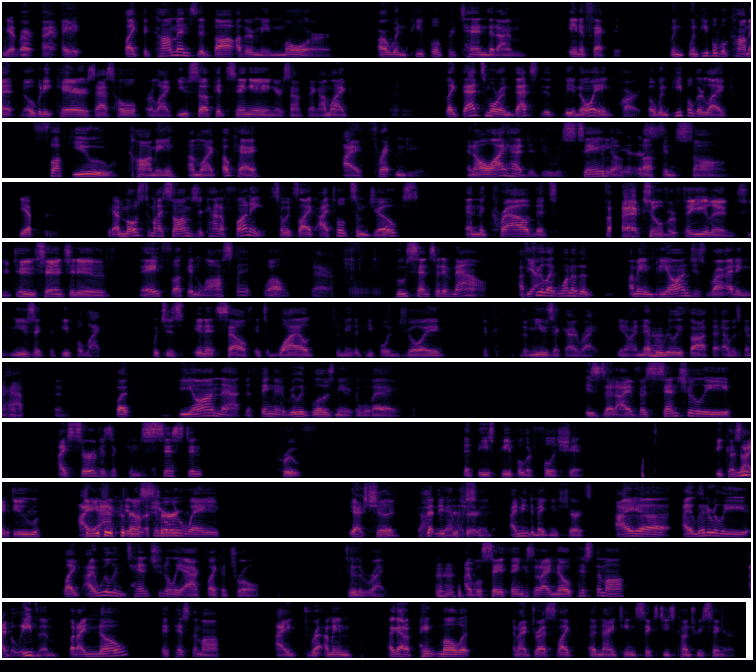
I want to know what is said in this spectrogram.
Yep. Right. Like the comments that bother me more are when people pretend that I'm ineffective. When when people will comment, nobody cares, asshole, or like you suck at singing or something. I'm like, uh, like that's more and that's the, the annoying part. But when people are like, fuck you, commie, I'm like, okay, I threatened you. And all I had to do was sing a Yes. fucking song. Yep. Yep. And most of my songs are kind of funny. So it's like I told some jokes, and the crowd that's facts over feelings, you're too sensitive, they fucking lost it. Well, who's sensitive now? I Yeah. feel like one of the, I mean, beyond just writing music that people like, which is in itself, it's wild to me that people enjoy the, the music I write. You know, I never Mhm. really thought that was going to happen. But beyond that, the thing that really blows me away is that I've essentially I serve as a consistent proof that these people are full of shit. Because I do I act in a similar shirt. way. Yeah, I should. God That damn, I shirt. should. I need to make new shirts. I uh I literally like I will intentionally act like a troll to the right. Mhm. I will say things that I know piss them off. I believe them, but I know they piss them off. I dre- I mean, I got a pink mullet and I dress like a 1960s country singer.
